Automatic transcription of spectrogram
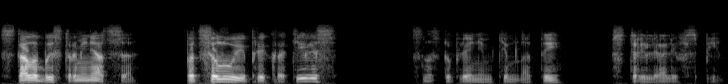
стало быстро меняться. Поцелуи прекратились. С наступлением темноты стреляли в спину.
